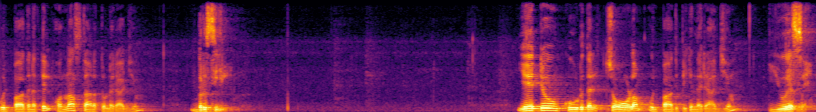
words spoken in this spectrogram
ഉൽപ്പാദനത്തിൽ ഒന്നാം സ്ഥാനത്തുള്ള രാജ്യം ബ്രസീൽ. ഏറ്റവും കൂടുതൽ ചോളം ഉൽപ്പാദിപ്പിക്കുന്ന രാജ്യം യു എസ് എ.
